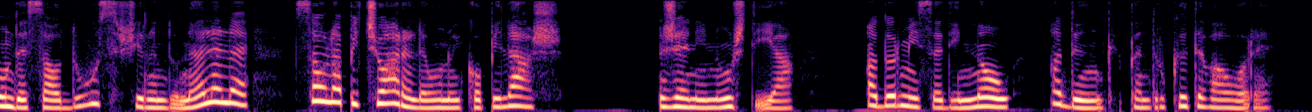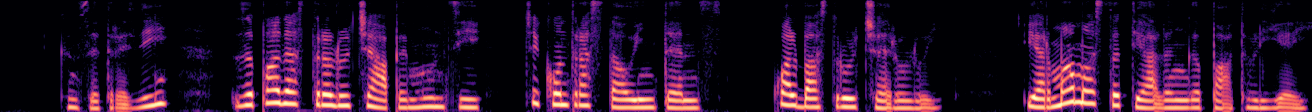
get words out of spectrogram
unde s-au dus și rândunelele, sau la picioarele unui copilaș? Jenny nu știa. Adormise din nou, adânc, pentru câteva ore. Când se trezi, zăpada strălucea pe munții ce contrastau intens cu albastrul cerului, iar mama stătea lângă patul ei.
